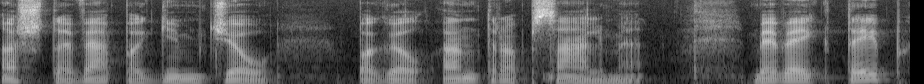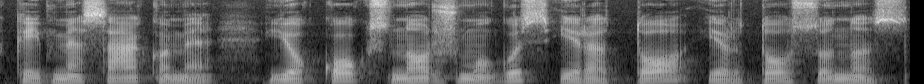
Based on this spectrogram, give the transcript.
aš tave pagimdžiau pagal antrą psalmę. Beveik taip, kaip mes sakome, jog koks nors žmogus yra to ir to sunus.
